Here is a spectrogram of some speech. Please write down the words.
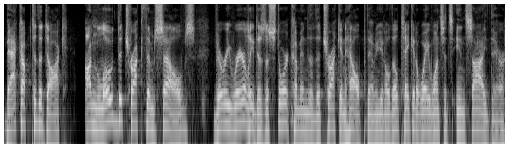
back up to the dock, unload the truck themselves. Very rarely does a store come into the truck and help them. You know, they'll take it away once it's inside there.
